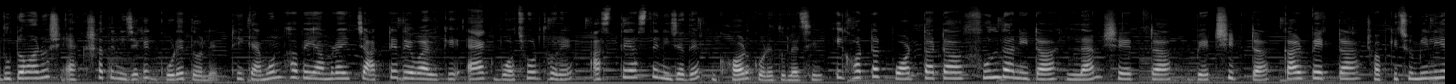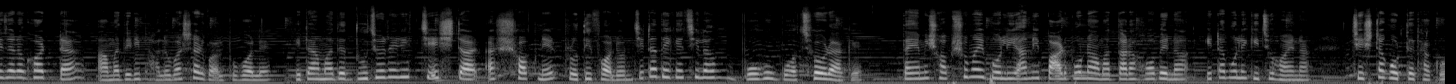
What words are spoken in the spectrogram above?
দুটো মানুষ একসাথে নিজেকে গড়ে তোলে। ঠিক এমনভাবেই আমরা এই চারটে দেওয়ালকে এক বছর ধরে আস্তে আস্তে নিজেদের ঘর করে তুলেছি। এই ঘরটার পর্দাটা, ফুলদানিটা ল্যাম্পশেডটা বেডশিটটা কার্পেটটা সবকিছু মিলিয়ে যেন ঘরটা আমাদেরই ভালোবাসার গল্প বলে। এটা আমাদের দুজনেরই চেষ্টার আর স্বপ্নের প্রতিফলন, যেটা দেখেছিলাম বহু বছর আগে। তাই আমি সবসময় বলি, আমি পারব না, আমার দ্বারা হবে না, এটা বলে কিছু হয় না। চেষ্টা করতে থাকো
